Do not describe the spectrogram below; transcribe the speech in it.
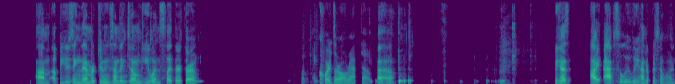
um abusing them or doing something to them, you wouldn't slit their throat. My cords are all wrapped up. Uh oh. Because I absolutely hundred percent would.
